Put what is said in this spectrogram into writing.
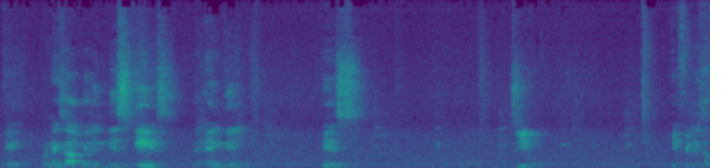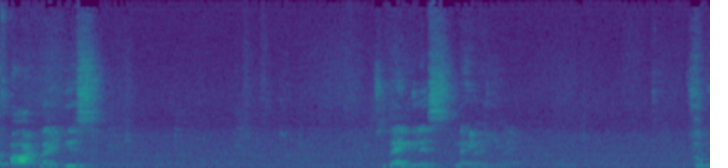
Okay. For an example, in this case, the angle is zero. If it is a part like this, so the angle is 90. So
